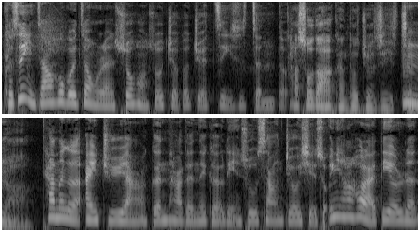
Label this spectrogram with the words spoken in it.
可是你知道会不会这种人说谎说久都觉得自己是真的？他说到他可能都觉得自己是真的啊。嗯、他那个 IG 啊，跟他的那个脸书上就会写说，因为他后来第二任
